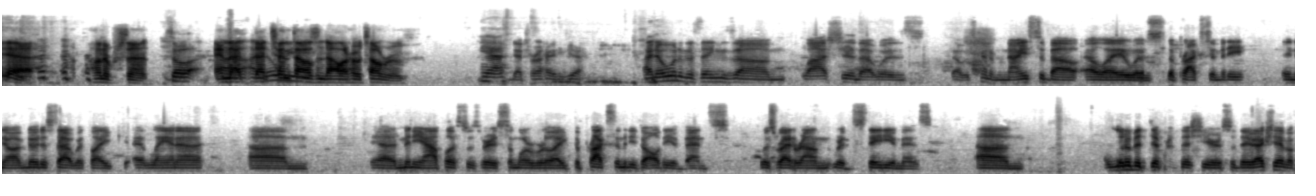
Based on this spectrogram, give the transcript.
Yeah, hundred percent. So And uh, that I that know ten we- thousand dollar hotel room. Yeah. That's right. Yeah, I know one of the things um, last year that was that was kind of nice about LA was the proximity. You know, I've noticed that with like Atlanta, um, yeah, Minneapolis was very similar. Where like the proximity to all the events was right around where the stadium is. Um, a little bit different this year. So they actually have a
